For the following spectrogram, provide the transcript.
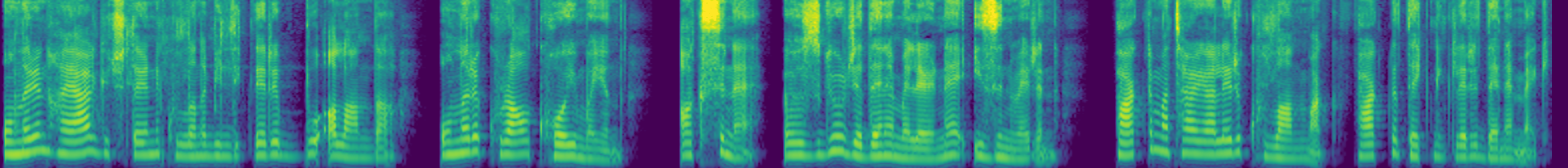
Onların hayal güçlerini kullanabildikleri bu alanda onlara kural koymayın. Aksine özgürce denemelerine izin verin. Farklı materyalleri kullanmak, farklı teknikleri denemek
